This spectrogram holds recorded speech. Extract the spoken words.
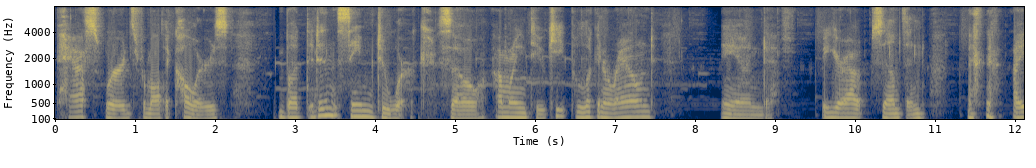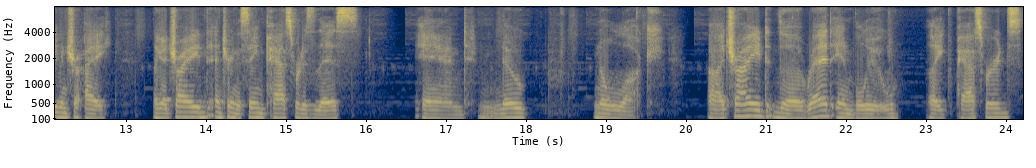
passwords from all the colors, but it didn't seem to work. So I'm going to keep looking around and figure out something. I even try, like I tried entering the same password as this, and no, no luck. Uh, I tried the red and blue like passwords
